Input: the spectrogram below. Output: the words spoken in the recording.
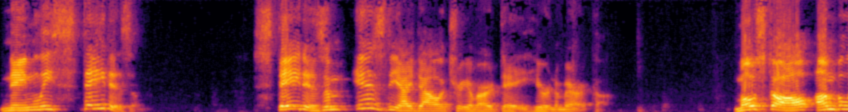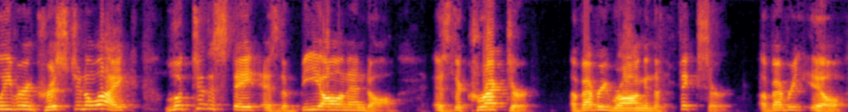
namely statism. Statism is the idolatry of our day here in America. Most all, unbeliever and Christian alike, look to the state as the be all and end all, as the corrector of every wrong and the fixer of every ill.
